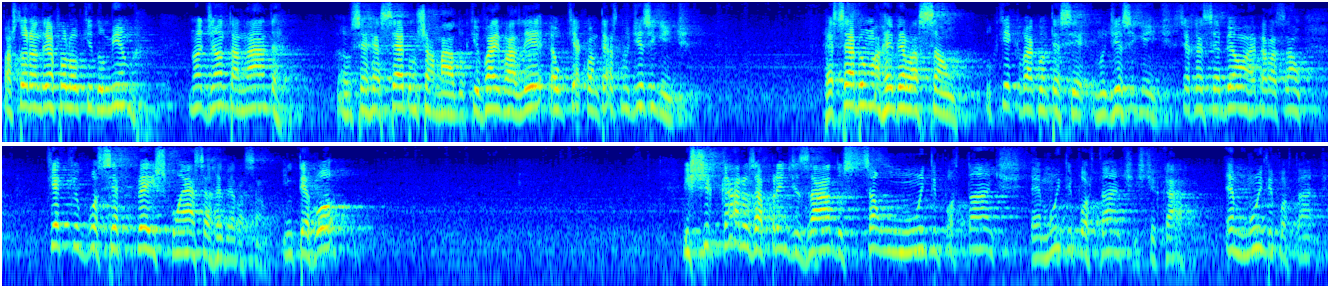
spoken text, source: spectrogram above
Pastor André falou que domingo não adianta nada, você recebe um chamado, o que vai valer é o que acontece no dia seguinte. Recebe uma revelação, o que, que vai acontecer no dia seguinte? Você recebeu uma revelação, o que, que você fez com essa revelação? Enterrou? Esticar os aprendizados são muito importantes, é muito importante esticar, é muito importante.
